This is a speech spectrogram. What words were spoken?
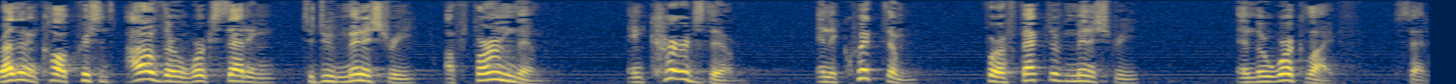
rather than call Christians out of their work setting to do ministry, affirm them, encourage them, and equip them for effective ministry in their work life setting.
